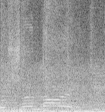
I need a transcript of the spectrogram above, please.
so schön neu.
